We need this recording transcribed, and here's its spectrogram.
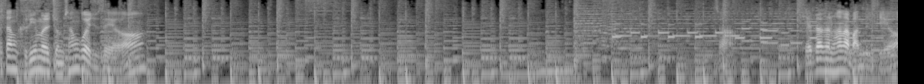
해당 그림을 좀 참고해 주세요. 자, 계단을 하나 만들게요.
